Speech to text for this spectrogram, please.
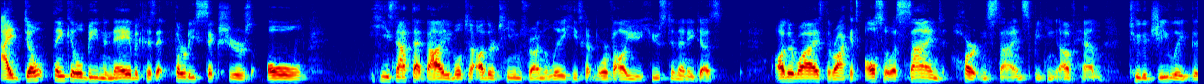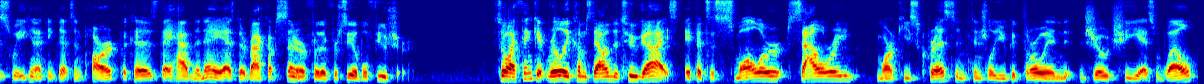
I don't think it'll be Nene because at 36 years old, he's not that valuable to other teams around the league. He's got more value to Houston than he does Otherwise, the Rockets also assigned Hartenstein, speaking of him, to the G League this week, and I think that's in part because they have Nene as their backup center for the foreseeable future. So I think it really comes down to two guys. If it's a smaller salary, Marquese Chriss, and potentially you could throw in Zhou Qi as well,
